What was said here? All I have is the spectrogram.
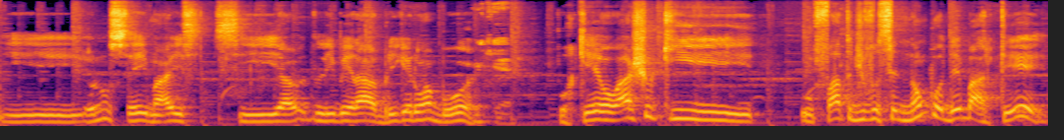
e eu não sei mais se liberar a briga era uma boa. Por quê? Porque eu acho que o fato de você não poder bater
